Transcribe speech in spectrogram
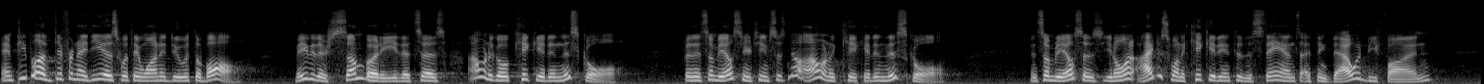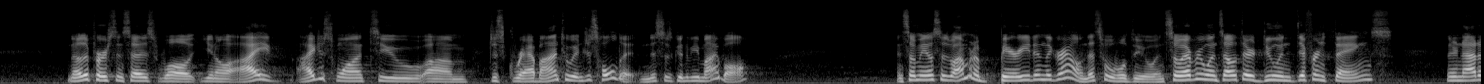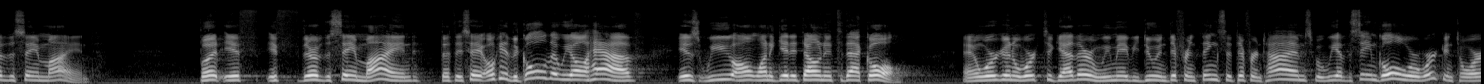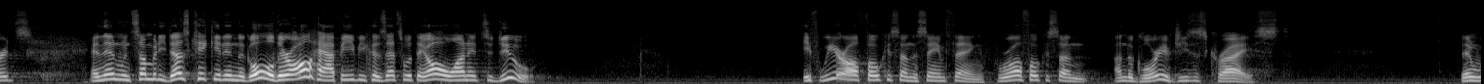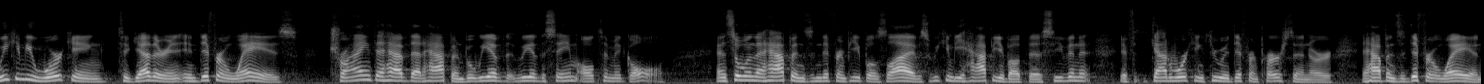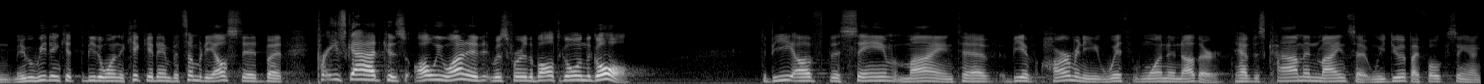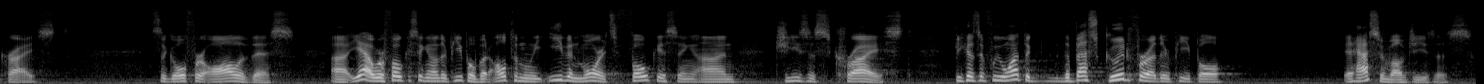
and people have different ideas what they want to do with the ball. Maybe there's somebody that says, I want to go kick it in this goal. But then somebody else in your team says, No, I want to kick it in this goal. And somebody else says, You know what? I just want to kick it into the stands. I think that would be fun. Another person says, Well, you know, I, I just want to um, just grab onto it and just hold it, and this is going to be my ball. And somebody else says, Well, I'm going to bury it in the ground. That's what we'll do. And so everyone's out there doing different things. They're not of the same mind. But if, if they're of the same mind, that they say, Okay, the goal that we all have is we all want to get it down into that goal. And we're going to work together, and we may be doing different things at different times, but we have the same goal we're working towards. And then when somebody does kick it in the goal, they're all happy because that's what they all wanted to do. If we are all focused on the same thing, if we're all focused on, on the glory of Jesus Christ, then we can be working together in, in different ways, trying to have that happen, but we have the, we have the same ultimate goal. And so when that happens in different people's lives, we can be happy about this, even if God working through a different person or it happens a different way. And maybe we didn't get to be the one to kick it in, but somebody else did. But praise God, because all we wanted was for the ball to go in the goal. To be of the same mind, to have, be of harmony with one another, to have this common mindset. And we do it by focusing on Christ. It's the goal for all of this uh, yeah, we're focusing on other people, but ultimately, even more, it's focusing on Jesus Christ. Because if we want the, the best good for other people, it has to involve Jesus.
